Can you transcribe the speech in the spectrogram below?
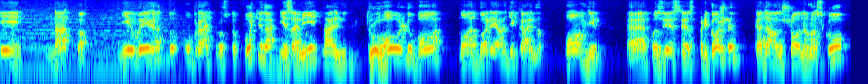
и НАТО невыгодно убрать просто Путина и заменить на другого любого, может, более радикального. Помним э, позицию с Пригожиным, когда он шел на Москву,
